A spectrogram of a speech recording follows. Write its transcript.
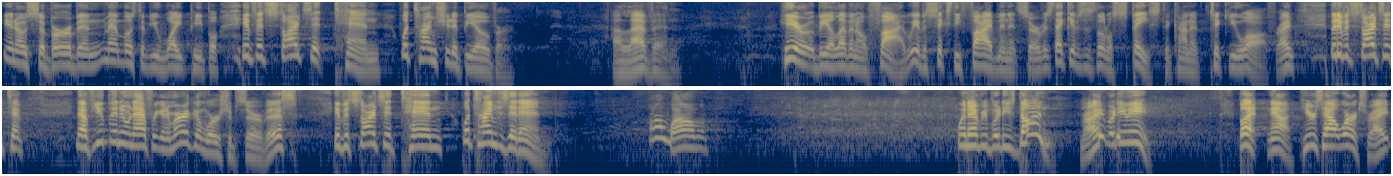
you know, suburban, most of you white people. If it starts at 10, what time should it be over? 11. Here it would be 11:05. We have a 65 minute service. That gives us a little space to kind of tick you off, right? But if it starts at 10, now if you've been to an African American worship service, if it starts at 10, what time does it end? Oh, well, when everybody's done, right? What do you mean? But now, here's how it works, right?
